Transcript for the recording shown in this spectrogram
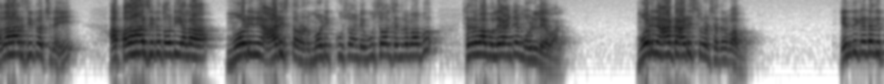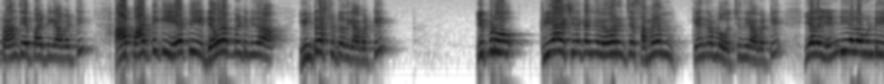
పదహారు సీట్లు వచ్చినాయి. ఆ పదహారు సీట్లతోటి ఇలా మోడీని ఆడిస్తా ఉన్నాడు మోడీ కూర్చో అంటే కూర్చోవాలి చంద్రబాబు. చంద్రబాబు లే అంటే మోడీ లేవాలి. మోడీని ఆట ఆడిస్తున్నాడు చంద్రబాబు. ఎందుకంటే అది ప్రాంతీయ పార్టీ కాబట్టి ఆ పార్టీకి ఏపీ డెవలప్మెంట్ మీద ఇంట్రెస్ట్ ఉంటుంది కాబట్టి ఇప్పుడు క్రియాశీలకంగా వ్యవహరించే సమయం కేంద్రంలో వచ్చింది కాబట్టి ఇలా ఎన్డీఏలో ఉండి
